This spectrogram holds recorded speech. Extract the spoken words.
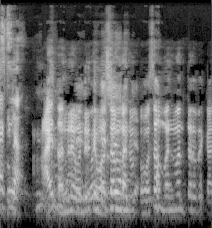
ಹಾಕಿಲ್ಲ. ಆಯ್ತು ಅಂದ್ರೆ ಒಂದ್ ರೀತಿ ಹೊಸ ಹೊಸ ಮನ್ವಂತರದ ಕನಸು.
